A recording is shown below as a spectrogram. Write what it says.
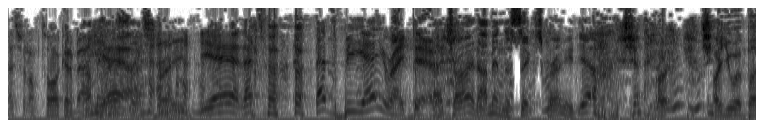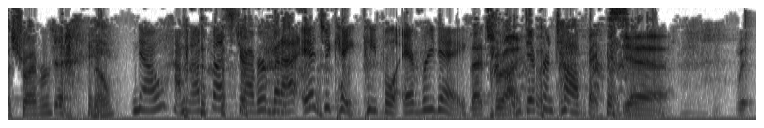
That's what I'm talking about. I'm in yeah. the sixth grade. yeah, that's that's BA right there. That's right. I'm in the sixth grade. Yeah. are, are you a bus driver? No? No, I'm not a bus driver, but I educate people every day. That's right. On different topics. Yeah. With,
